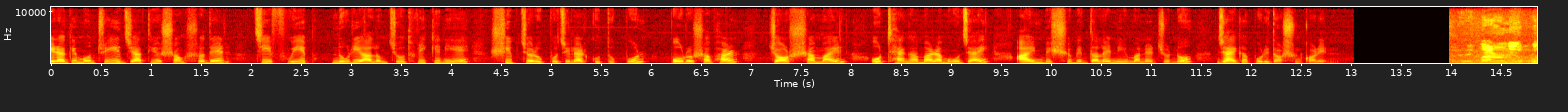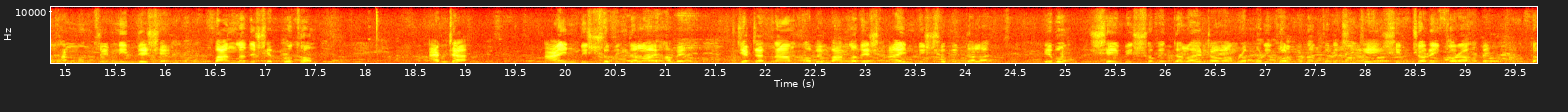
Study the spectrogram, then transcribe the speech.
এর আগে মন্ত্রী, জাতীয় সংসদের চিফ হুইপ নুরি আলম চৌধুরীকে নিয়ে শিবচর উপজেলার কুতুবপুর, পৌরসভার চরসা মাইল ও ঠ্যাঙ্গামারা মৌজায় আইন বিশ্ববিদ্যালয় নির্মাণের জন্য জায়গা পরিদর্শন করেন। মাননীয় প্রধানমন্ত্রীর নির্দেশে বাংলাদেশে প্রথম একটা আইন বিশ্ববিদ্যালয় হবে। যেটার নাম হবে বাংলাদেশ আইন বিশ্ববিদ্যালয় এবং সেই বিশ্ববিদ্যালয়টাও আমরা পরিকল্পনা করেছি যে এই শিবচরেই করা হবে। তো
